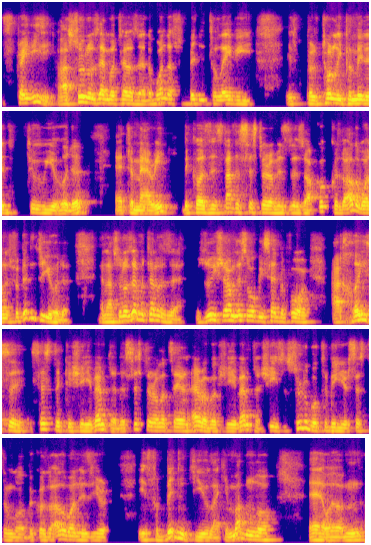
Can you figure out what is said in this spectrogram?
straight easy. The one that's forbidden to Levi is totally permitted to Yehuda uh, to marry because it's not the sister of his zakuk, because the other one is forbidden to Yehuda. And this is what we said before. Sister the sister of let's say an Arab of she's suitable to be your sister-in-law because the other one is your is forbidden to you, like your mother-in-law. Uh, um,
